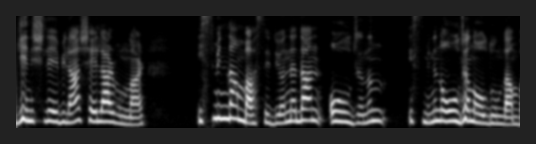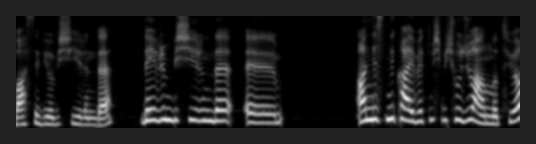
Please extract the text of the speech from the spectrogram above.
genişleyebilen şeyler bunlar. İsminden bahsediyor. Neden Oğulcan'ın isminin Oğulcan olduğundan bahsediyor bir şiirinde. Devrim bir şiirinde e, annesini kaybetmiş bir çocuğu anlatıyor.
